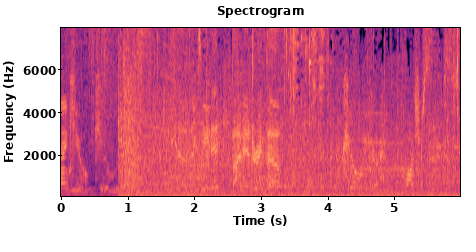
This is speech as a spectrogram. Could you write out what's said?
Thank you. new kill leader. Nothing's needed. Buy me a drink though. New kill leader. Watch your six.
